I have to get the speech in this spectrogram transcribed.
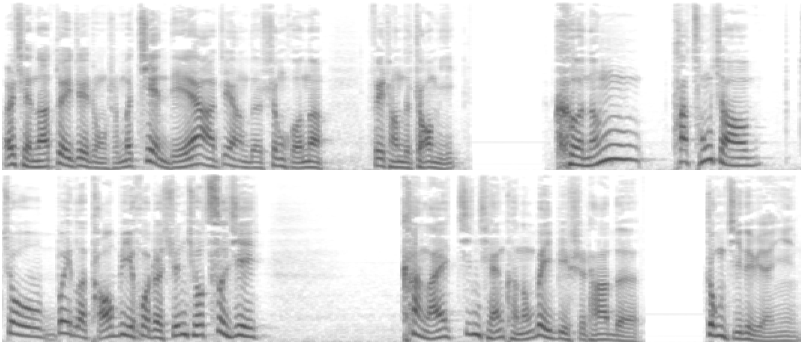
而且呢，对这种什么间谍啊这样的生活呢，非常的着迷。可能他从小就为了逃避或者寻求刺激，看来金钱可能未必是他的终极的原因。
